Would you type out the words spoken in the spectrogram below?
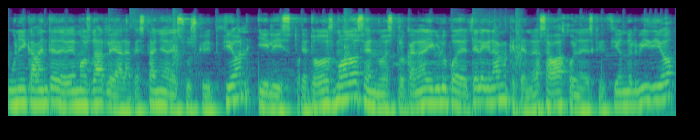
Únicamente debemos darle a la pestaña de suscripción y listo. De todos modos, en nuestro canal y grupo de Telegram que tendrás abajo en la descripción del vídeo,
